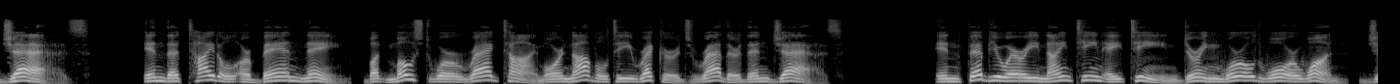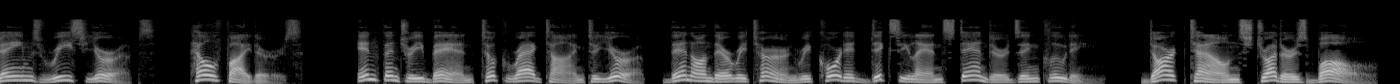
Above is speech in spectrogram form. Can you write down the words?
jazz in the title or band name, but most were ragtime or novelty records rather than jazz. In February 1918 during World War I, James Reese Europe's Hellfighters infantry band took ragtime to Europe, then on their return recorded Dixieland standards including Darktown Strutter's Ball,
